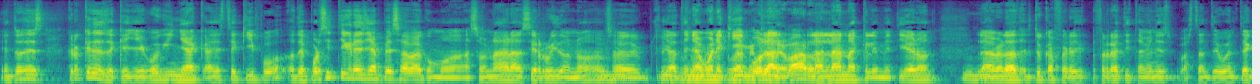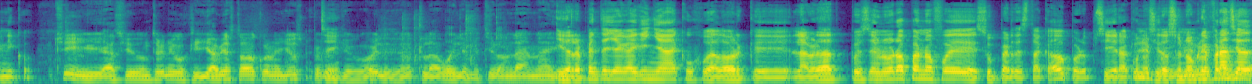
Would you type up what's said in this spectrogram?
Entonces, creo que desde que llegó Guiñac a este equipo, de por sí Tigres ya empezaba como a sonar, a hacer ruido, ¿no? O sea. Sí, ya pues, tenía buen equipo, la, la lana que le metieron. Ujú. La verdad, el Tuca Ferre- Ferretti también es bastante buen técnico. Sí, ha sido un técnico que ya había estado con ellos, pero Sí. llegó y le dio el clavo y le metieron lana. Y, Y de repente llega Guiñac, un jugador que la verdad, pues en Europa no fue súper destacado, pero sí era Sí, conocido pero su nombre. En Francia,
